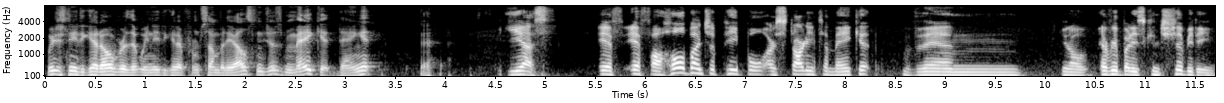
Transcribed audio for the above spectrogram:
we just need to get over that we need to get it from somebody else and just make it. Dang it. Yes. If if a whole bunch of people are starting to make it, then you know everybody's contributing.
